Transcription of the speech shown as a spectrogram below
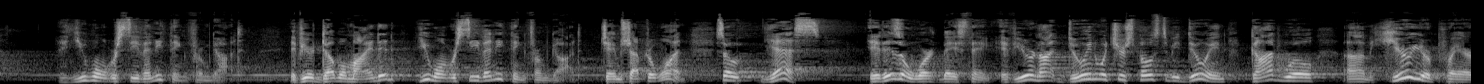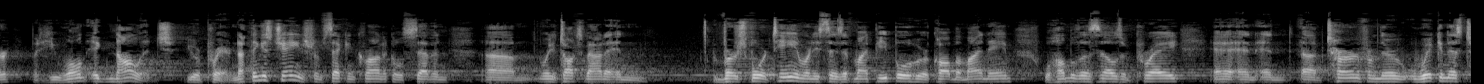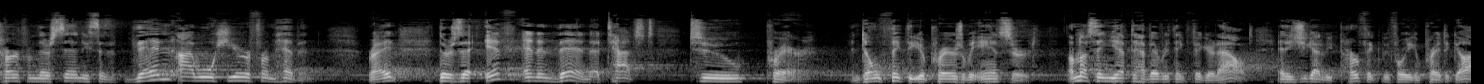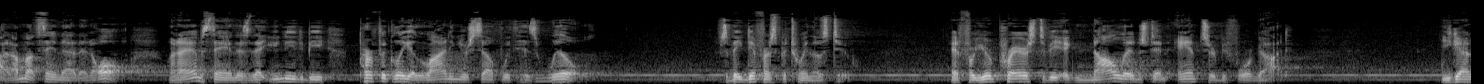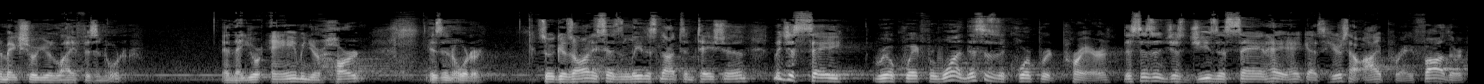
then you won't receive anything from God. If you're double minded, you won't receive anything from God. James chapter 1. So, yes, it is a work based thing. If you're not doing what you're supposed to be doing, God will um, hear your prayer, but He won't acknowledge your prayer. Nothing has changed from Second Chronicles 7 um, when He talks about it in verse 14 when he says if my people who are called by my name will humble themselves and pray and, and, and uh, turn from their wickedness turn from their sin he says then i will hear from heaven right there's a if and a then attached to prayer and don't think that your prayers will be answered i'm not saying you have to have everything figured out and that you got to be perfect before you can pray to god i'm not saying that at all what i am saying is that you need to be perfectly aligning yourself with his will there's a big difference between those two. And for your prayers to be acknowledged and answered before God, you got to make sure your life is in order. And that your aim and your heart is in order. So he goes on, he says, and lead us not temptation. Let me just say real quick, for one, this is a corporate prayer. This isn't just Jesus saying, hey, hey guys, here's how I pray. Father,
